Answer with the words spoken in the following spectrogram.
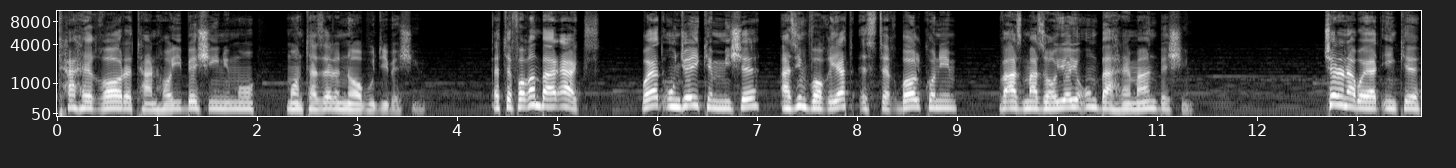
ته غار تنهایی بشینیم و منتظر نابودی بشیم. اتفاقا برعکس باید اونجایی که میشه از این واقعیت استقبال کنیم و از مزایای اون بهرهمند بشیم. چرا نباید اینکه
